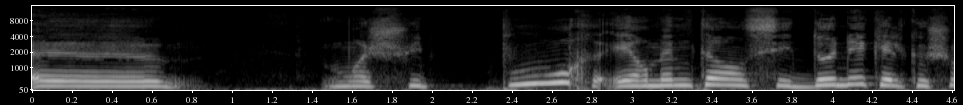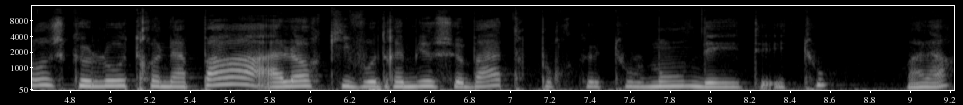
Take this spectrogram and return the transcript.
euh, moi, je suis pour, et en même temps, c'est donner quelque chose que l'autre n'a pas, alors qu'il vaudrait mieux se battre pour que tout le monde ait, ait tout. Voilà.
